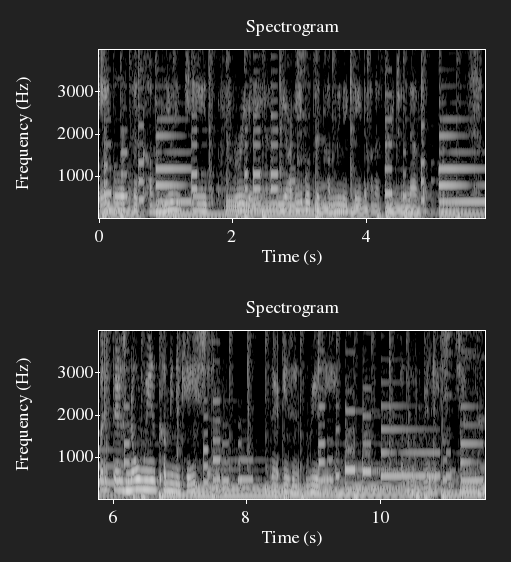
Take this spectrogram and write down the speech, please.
Able to communicate freely. We are able to communicate on a certain level. But if there's no real communication, there isn't really a good relationship.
